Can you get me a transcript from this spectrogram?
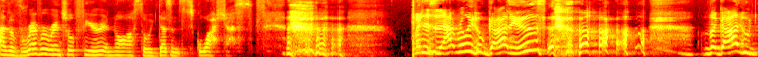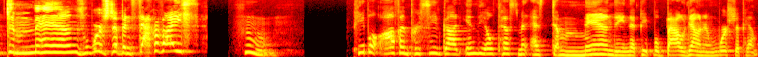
out of reverential fear and awe so he doesn't squash us. but is that really who God is? the God who demands worship and sacrifice? Hmm. People often perceive God in the Old Testament as demanding that people bow down and worship him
